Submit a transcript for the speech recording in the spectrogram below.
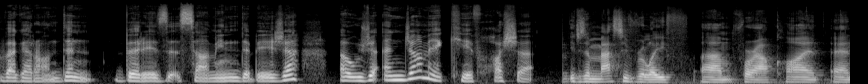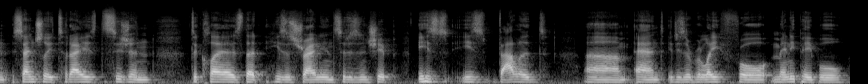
وگراندن برز سامین دبیجه او جه انجام کیف خوشه. It is a massive relief um, for our client, and essentially today's decision declares that his Australian citizenship is, is valid Um, and it is a relief for many people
